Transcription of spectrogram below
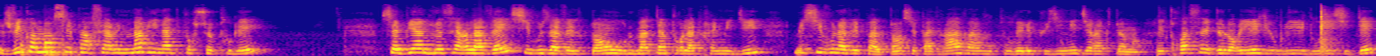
Je vais commencer par faire une marinade pour ce poulet. C'est bien de le faire la veille si vous avez le temps ou le matin pour l'après-midi. Mais si vous n'avez pas le temps, c'est pas grave, hein, vous pouvez le cuisiner directement. Les trois feuilles de laurier, j'ai oublié de vous les citer.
